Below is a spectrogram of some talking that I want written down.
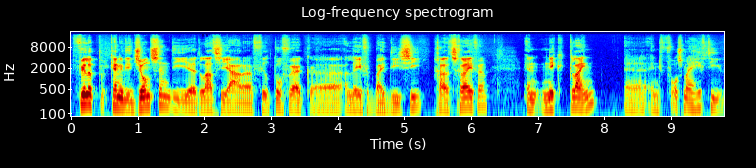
Philip Kennedy Johnson, die eh, de laatste jaren veel tof werk eh, levert bij DC, gaat het schrijven. En Nick Klein. en volgens mij heeft hij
